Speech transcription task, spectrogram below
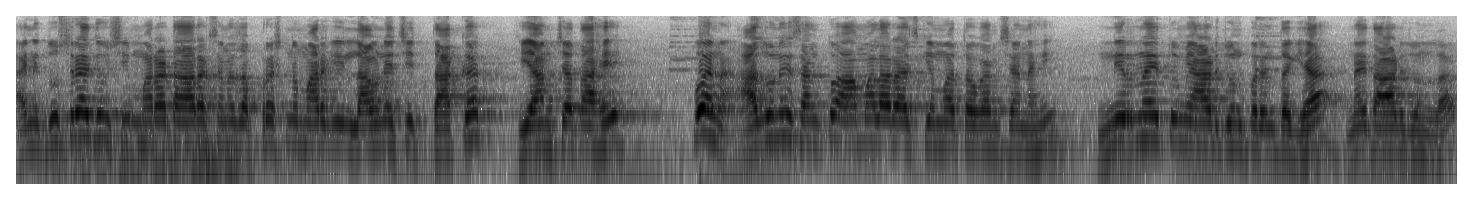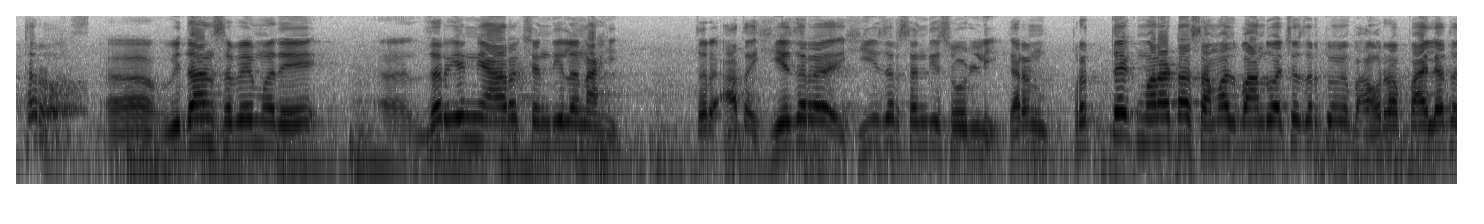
आणि दुसऱ्या दिवशी मराठा आरक्षणाचा प्रश्न मार्गी लावण्याची ताकद ही आमच्यात आहे. पण अजूनही सांगतो आम्हाला राजकीय महत्वाकांक्षा नाही. निर्णय तुम्ही आठ जूनपर्यंत घ्या नाही तर आठ जूनला ठरवा. विधानसभेमध्ये जर यांनी आरक्षण दिलं नाही तर आता हे जर ही जर संधी सोडली कारण प्रत्येक मराठा समाज बांधवाच्या जर तुम्ही भावना पाहिल्या तर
